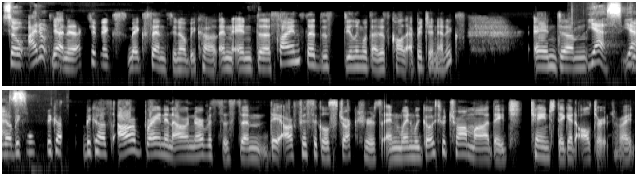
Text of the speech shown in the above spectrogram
so i don't yeah and it actually makes makes sense you know because and and the science that is dealing with that is called epigenetics and um, yes yes you know because because because our brain and our nervous system they are physical structures and when we go through trauma they change they get altered right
